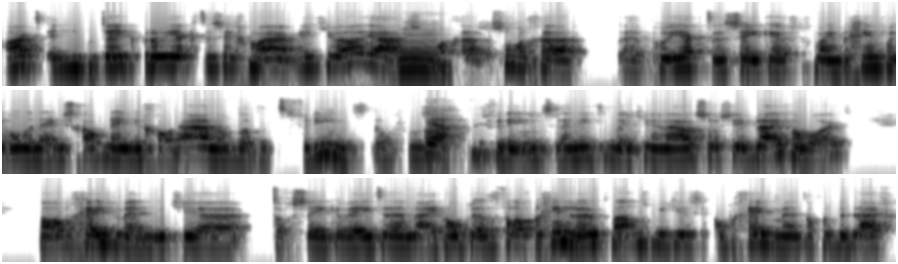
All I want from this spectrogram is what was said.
hart- en hypotheekprojecten, zeg maar. Weet je wel, ja, mm. sommige, sommige projecten, zeker zeg maar, in het begin van je ondernemerschap, neem je gewoon aan omdat het verdient. Of omdat ja. het verdient. En niet omdat je er nou zozeer blij van wordt. Maar op een gegeven moment moet je uh, toch zeker weten, nou ik hoop dat het vanaf het begin lukt, maar anders moet je op een gegeven moment toch het bedrijf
